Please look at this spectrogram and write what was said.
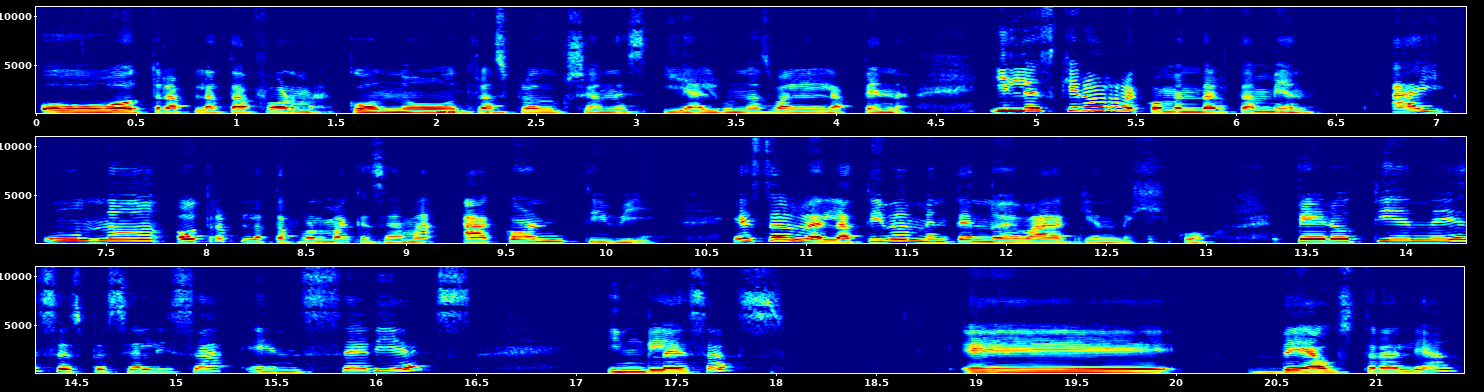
otra plataforma con otras producciones y algunas valen la pena. Y les quiero recomendar también, hay una otra plataforma que se llama Acorn TV. Esta es relativamente nueva aquí en México, pero tiene, se especializa en series inglesas, eh, de Australia,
